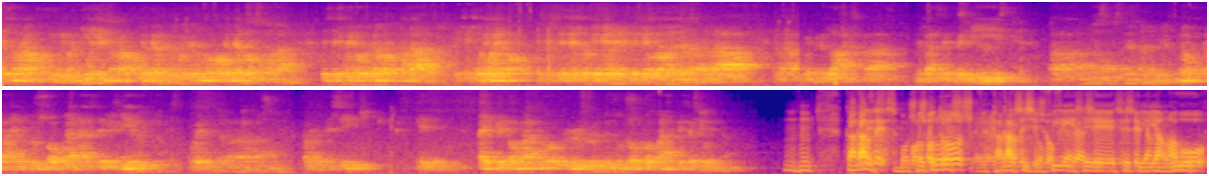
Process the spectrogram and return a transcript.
es una emoción, y es una emoción que es un poco de hormonal. Es ese emoción hormonal, que es bueno, es eso que me que me relaja, me hace feliz, nos da incluso ganas de vivir pues uh, que sí, que hay que tomarlo lo, más que se Carles, vosotros, eh, Carles y Sofía, ese, piano dúo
